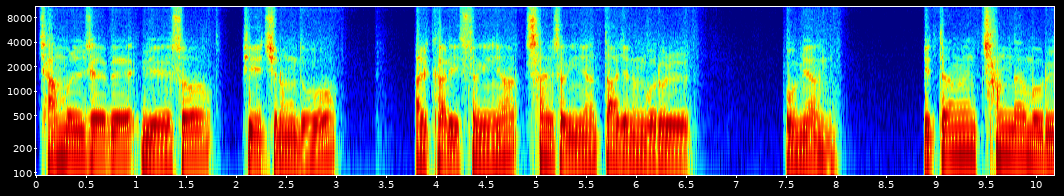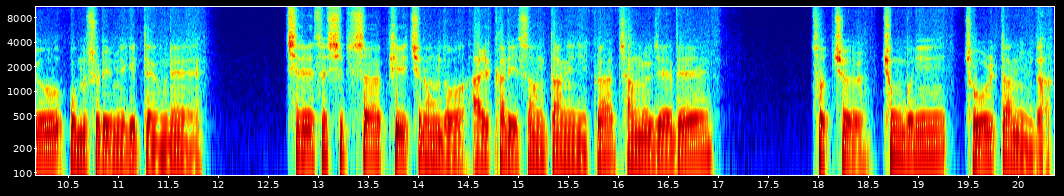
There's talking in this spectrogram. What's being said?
작물 재배 위해서 pH 농도 알카리성이냐 산성이냐 따지는 거를 보면 이 땅은 참나무류 음수림이기 때문에 7에서 14 pH 농도 알카리성 땅이니까 작물 재배 소출 충분히 좋을 땅입니다.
